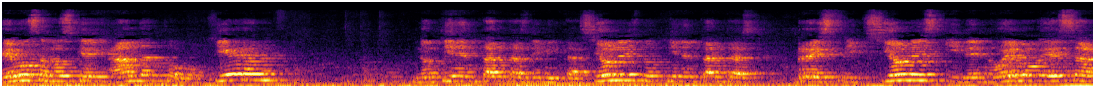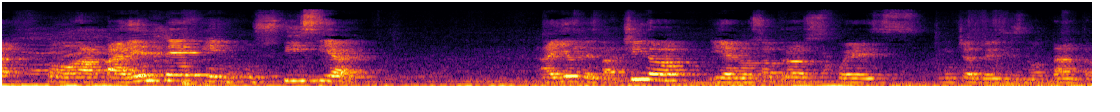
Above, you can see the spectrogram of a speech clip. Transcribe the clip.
Vemos a los que andan como quieran, no tienen tantas limitaciones, no tienen tantas restricciones y de nuevo esa como aparente injusticia. A ellos les va chido y a nosotros pues muchas veces no tanto.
